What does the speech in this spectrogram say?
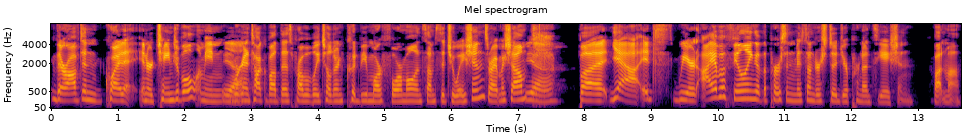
they're often quite interchangeable. I mean, Yeah. we're going to talk about this. Probably children could be more formal in some situations, right, Michelle? Yeah. But yeah, it's weird. I have a feeling that the person misunderstood your pronunciation, Fatma.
